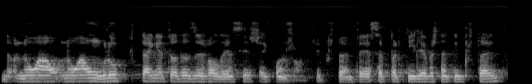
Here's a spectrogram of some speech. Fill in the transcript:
não há, não há um grupo que tenha todas as valências em conjunto e, portanto, essa partilha é bastante importante.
